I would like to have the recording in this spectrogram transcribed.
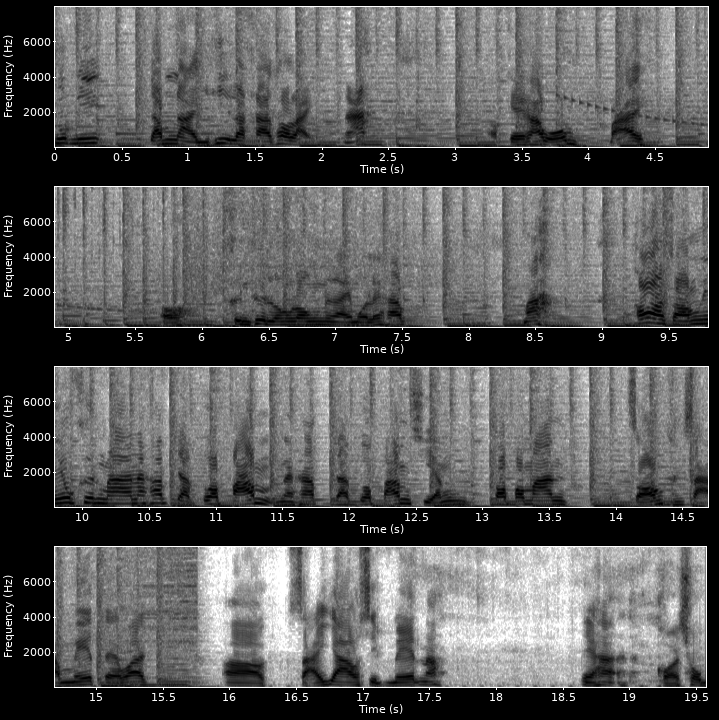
ชุดนี้จำหน่ายอยู่ที่ราคาเท่าไหร่นะ โอเคครับผม ไป โอ้ขึ้นขึ้นลงลงเหนื่อยหมดเลยครับ มาท่อ2 นิ้วขึ้นมานะครับ จากตัวปั๊มนะครับ จากตัวปั๊มเฉียงก็ประมาณ 2-3 เมตร แต่ว่าอ่าสายยาว 10 เมตรนะเนี่ยฮะขอชม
